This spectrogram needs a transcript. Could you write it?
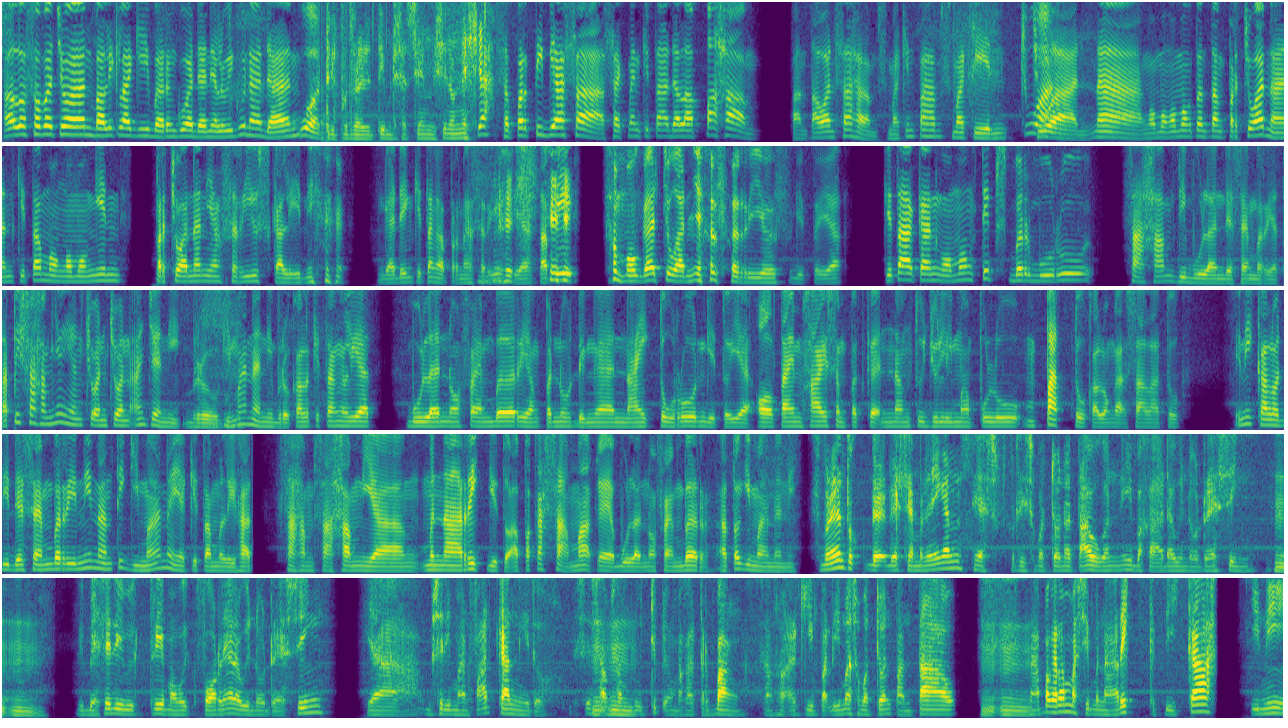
Halo Sobat Cuan, balik lagi bareng gua Daniel Wiguna dan Gua Triputra dari tim riset CNBC Indonesia. seperti biasa, segmen kita adalah paham. Pantauan saham, semakin paham semakin Cuan. cuan. Nah, ngomong-ngomong tentang percuanan, kita mau ngomongin percuanan yang serius kali ini. Nggak ada yang kita nggak pernah serius ya, tapi semoga cuannya serius gitu ya. Kita akan ngomong tips berburu saham di bulan Desember ya. Tapi sahamnya yang cuan-cuan aja nih, bro. Gimana nih, bro? Kalau kita ngelihat bulan November yang penuh dengan naik turun gitu ya, all time high sempat ke 6754 tuh kalau nggak salah tuh. Ini kalau di Desember ini nanti gimana ya kita melihat saham-saham yang menarik gitu? Apakah sama kayak bulan November atau gimana nih? Sebenarnya untuk De- Desember ini kan ya seperti sobat cuan udah tahu kan ini bakal ada window dressing. Mm-mm. Di biasanya di week 3 sama week 4-nya ada window dressing ya bisa dimanfaatkan gitu. Biasanya saham-saham blue chip yang bakal terbang. Saham-saham LQ45 sobat cuan pantau. Mm-mm. Kenapa? Karena masih menarik ketika ini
